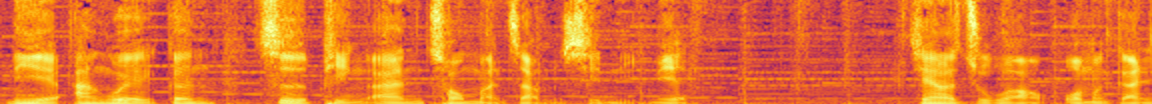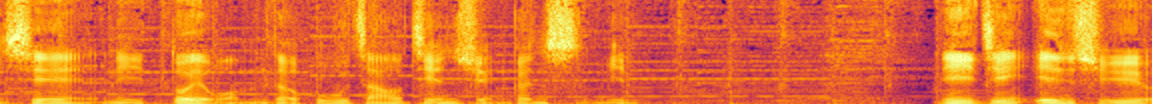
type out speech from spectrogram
你也安慰跟赐平安，充满在我们心里面。亲爱的主啊，我们感谢你对我们的呼召、拣选跟使命。你已经应许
